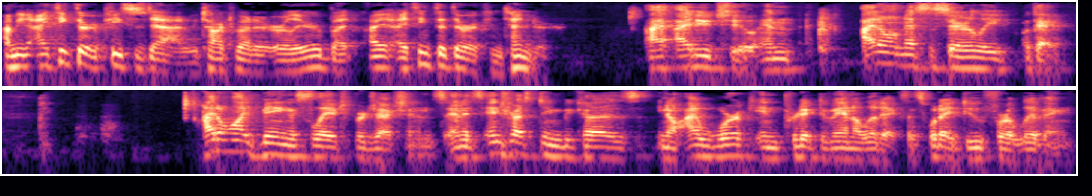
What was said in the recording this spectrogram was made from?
I mean, I think there are pieces to add. We talked about it earlier, but I, I think that they're a contender. I, I do too, and I don't necessarily. Okay, I don't like being a slave to projections, and it's interesting because you know I work in predictive analytics. That's what I do for a living,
